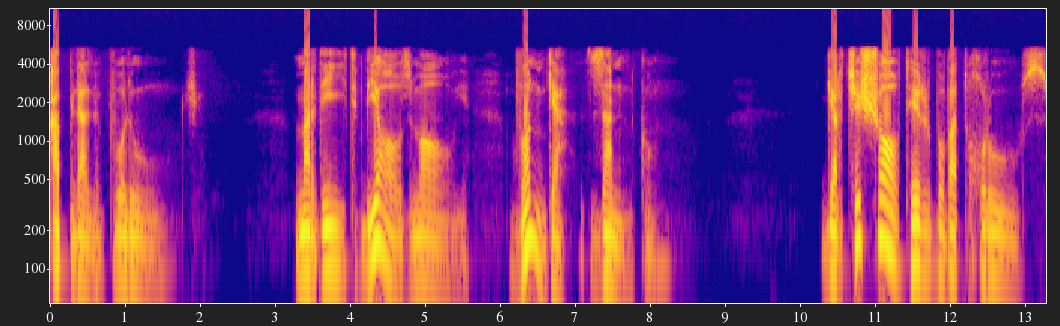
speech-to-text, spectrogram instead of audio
قبل الولوج. مردیت بیازمای وانگه زن کن. گرچه شاطر بود خروس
